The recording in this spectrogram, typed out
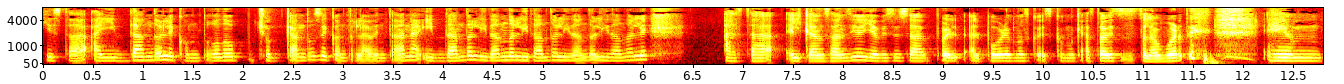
y está ahí dándole con todo, chocándose contra la ventana y dándole dándole dándole dándole dándole hasta el cansancio y a veces al pobre mosco es como que hasta a veces hasta la muerte. Em,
